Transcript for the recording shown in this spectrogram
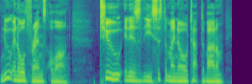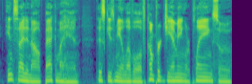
new and old friends along. Two, it is the system I know top to bottom, inside and out, back of my hand. This gives me a level of comfort jamming or playing, so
